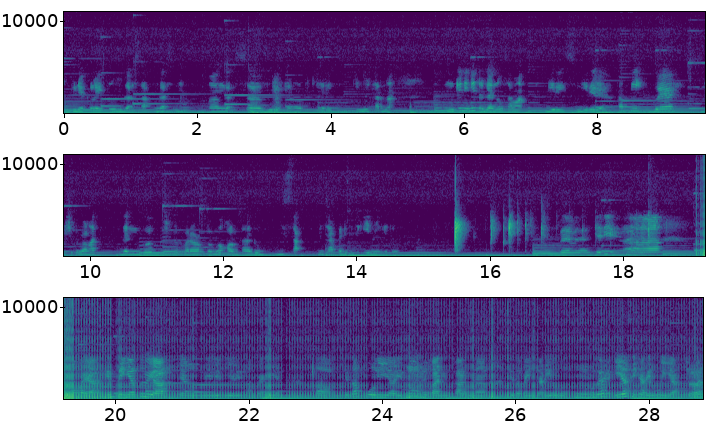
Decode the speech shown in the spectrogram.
dunia kuliah itu nggak nggak eh, nggak seburuk yang lo pikirin ini karena mungkin ini tergantung sama diri sendiri ya tapi gue bersyukur banget dan gue bersyukur kepada orang tua gue kalau misalnya gue bisa mencapai di titik ini gitu. Benar-benar jadi eh, apa ya intinya tuh ya yang Lili Lili sampaikan eh, kita kuliah itu Hmm. bukan karena kita pengen cari ilmu. Maksudnya iya sih cari ilmu iya. Cuman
